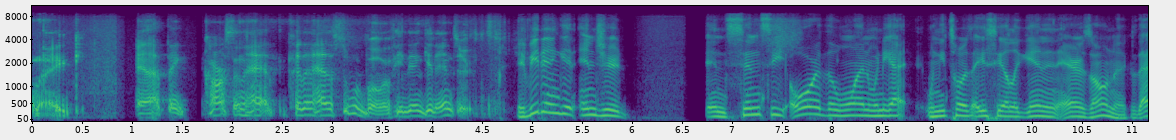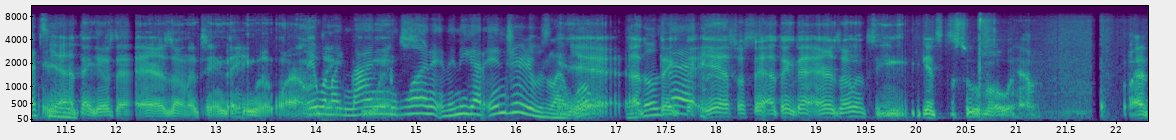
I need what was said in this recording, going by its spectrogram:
Like, and I think Carson had could have had a Super Bowl if he didn't get injured. if he didn't get injured in Cincy or the one when he got when he tore his ACL again in Arizona, because that team Yeah, I think it was the Arizona team that he would have won. They were like nine and one, and then he got injured. It was like, yeah, I think that. that. Yeah, so I I think that Arizona team gets the Super Bowl with him. I,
